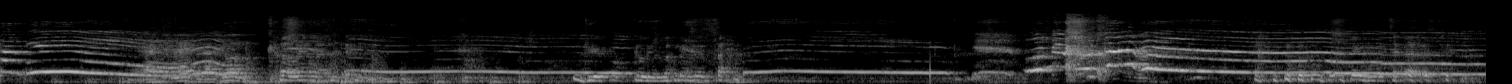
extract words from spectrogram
Dia pegel banget setan. Muchas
